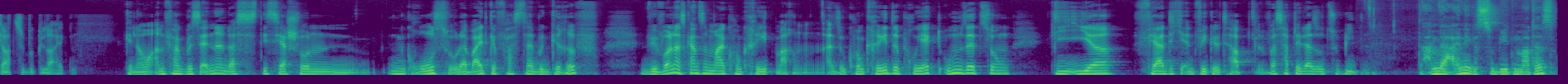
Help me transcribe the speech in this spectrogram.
da zu begleiten. Genau, Anfang bis Ende, das ist ja schon ein groß oder weit gefasster Begriff. Wir wollen das Ganze mal konkret machen. Also konkrete Projektumsetzung, die ihr fertig entwickelt habt. Was habt ihr da so zu bieten? Da haben wir einiges zu bieten, Mathis.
